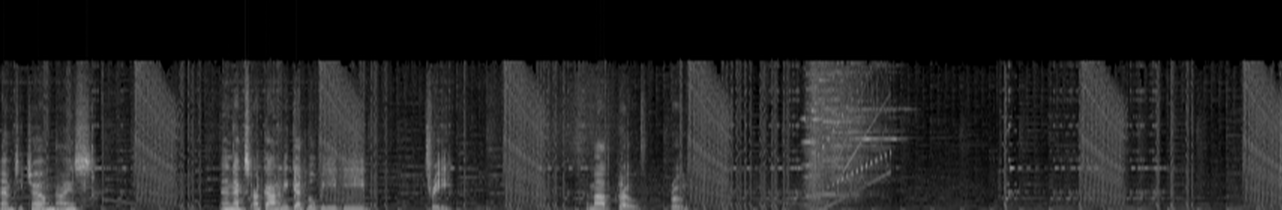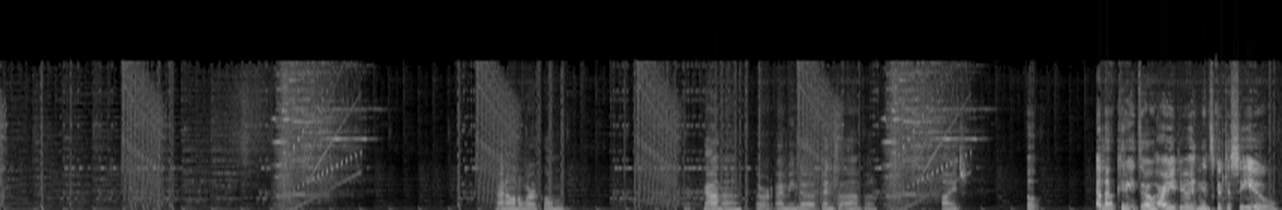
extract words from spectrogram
Empty Tome, nice. And the next Arcana we get will be the tree. The Mad Groove. Groove. I don't want to work on Arcana, or I mean the Penta, but Oh, hello Kirito, how are you doing? It's good to see you.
